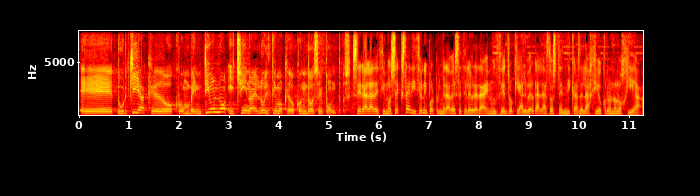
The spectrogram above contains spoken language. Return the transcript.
eh, Turquía quedó con 21 y China, el último, quedó con 12 puntos. Será la decimosexta edición y por primera vez se celebrará en un centro que alberga las dos técnicas de la geocronología.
